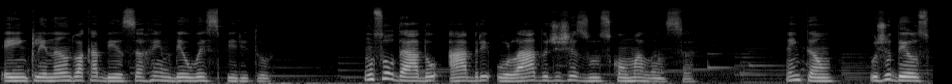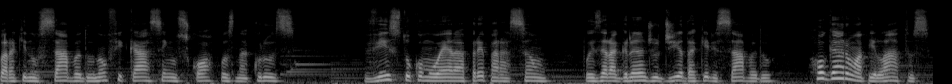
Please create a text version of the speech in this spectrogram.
E inclinando a cabeça, rendeu o espírito. um soldado abre o lado de Jesus com uma lança. Então, os judeus, para que no sábado não ficassem os corpos na cruz, visto como era a preparação, pois era grande o dia daquele sábado, rogaram a Pilatos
